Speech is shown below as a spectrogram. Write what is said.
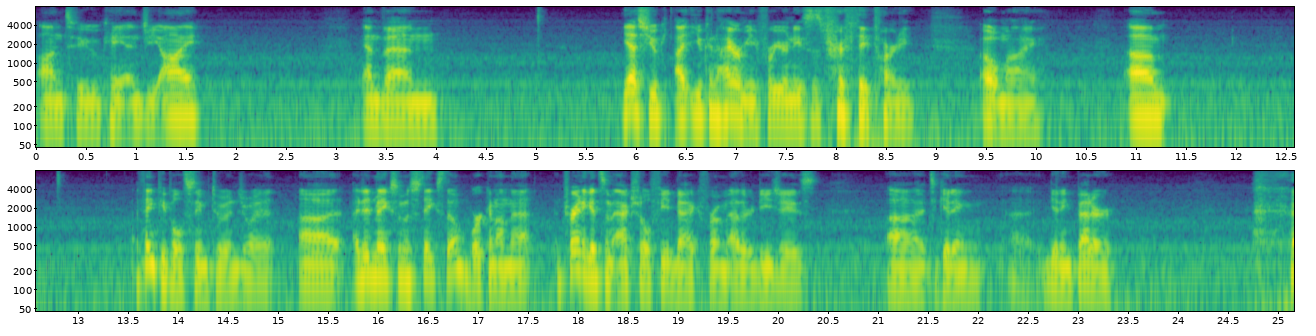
onto KNGI, and then yes, you I, you can hire me for your niece's birthday party. Oh my. Um, I think people seem to enjoy it. Uh, I did make some mistakes though, working on that. I'm trying to get some actual feedback from other DJs uh, to getting uh, getting better.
